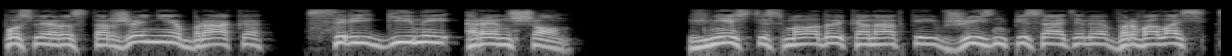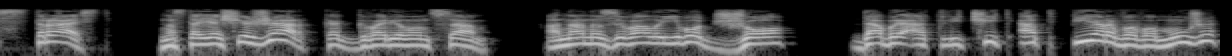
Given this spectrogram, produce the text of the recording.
после расторжения брака с Региной Реншон. Вместе с молодой канадкой в жизнь писателя ворвалась страсть, настоящий жар, как говорил он сам. Она называла его Джо, дабы отличить от первого мужа,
